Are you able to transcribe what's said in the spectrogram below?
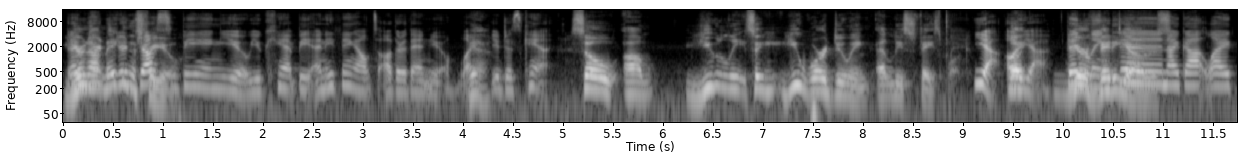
you're And not making you're this just for you. being you. You can't be anything else other than you. Like, Yeah. you just can't. So, um, you le- so you- were doing at least Facebook. Yeah. oh yeah. Then your LinkedIn, videos- I got like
